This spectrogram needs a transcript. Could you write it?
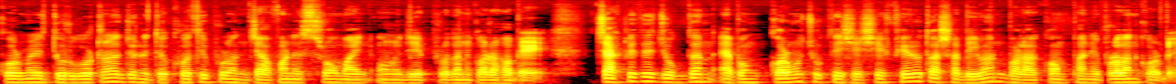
কর্মীর দুর্ঘটনাজনিত ক্ষতিপূরণ জাপানের শ্রম আইন অনুযায়ী প্রদান করা হবে। চাকরিতে যোগদান এবং কর্মচুক্তি শেষে ফেরত আসা বিমান ভাড়া কোম্পানি প্রদান করবে।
